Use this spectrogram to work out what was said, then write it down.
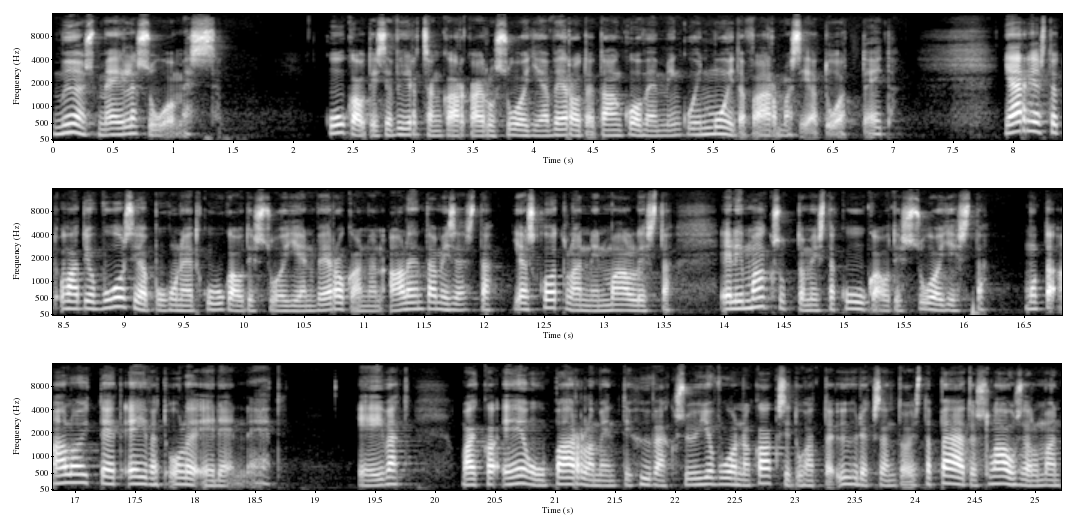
myös meillä Suomessa. Kuukautis- ja virtsankarkailusuojia verotetaan kovemmin kuin muita farmasiatuotteita. Järjestöt ovat jo vuosia puhuneet kuukautissuojien verokannan alentamisesta ja Skotlannin mallista, eli maksuttomista kuukautissuojista, mutta aloitteet eivät ole edenneet. Eivät, vaikka EU-parlamentti hyväksyi jo vuonna 2019 päätöslauselman,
